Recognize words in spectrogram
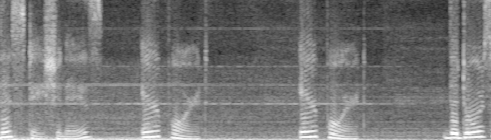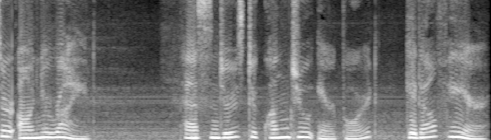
This station is Airport. Airport. The doors are on your right. Passengers to Gwangju Airport, get off here.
